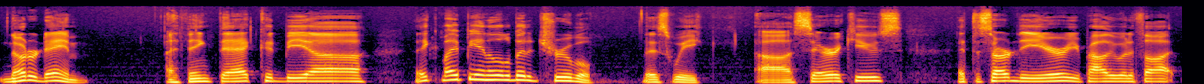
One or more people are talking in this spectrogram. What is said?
Notre Dame, I think that could be a. They might be in a little bit of trouble this week. Uh, Syracuse, at the start of the year, you probably would have thought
